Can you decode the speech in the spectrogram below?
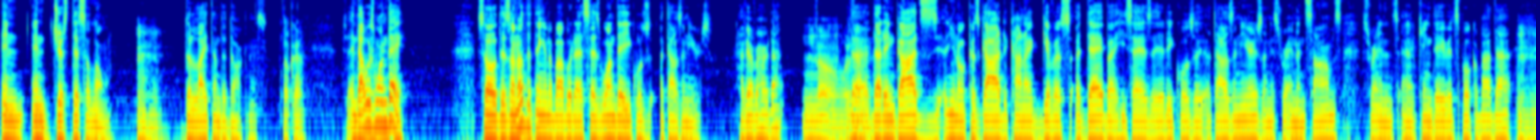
in in just this alone, Mm-hmm. the light and the darkness. Okay. And that was one day. So there's another thing in the Bible that says one day equals a thousand years. Have you ever heard that? No, what does that, that, that in God's, you know, because God kind of give us a day, but He says it equals a, a thousand years, and it's written in Psalms. It's written. Uh, King David spoke about that. hmm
